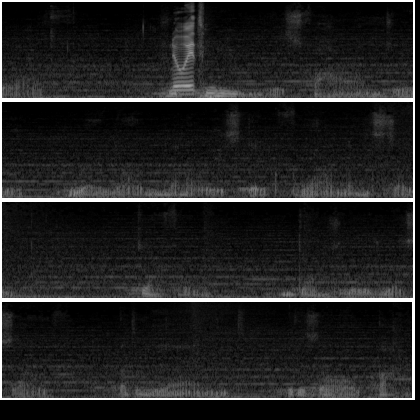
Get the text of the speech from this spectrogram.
forth. Knew it. Don't lose yourself. But in the end, it is all part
